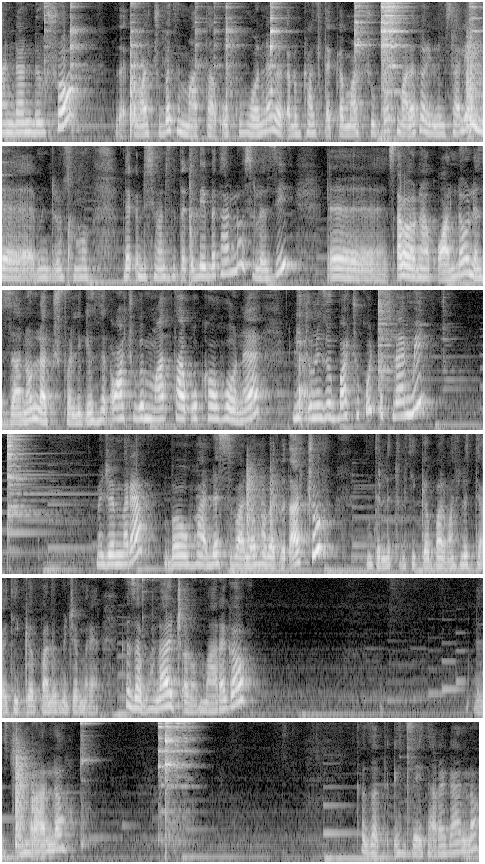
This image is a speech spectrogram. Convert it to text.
አንዳንድ እርሾ ተጠቀማችሁበት የማታውቁ ከሆነ በቅርብ ካልተጠቀማችሁበት ማለት ነው። ለምሳሌ ለምንድነው ስሙ ለቅዱስ ዮሐንስ ተጠቅሜበታለሁ። ስለዚህ ጸባዩን አውቀዋለሁ። ለዛ ነው ላችሁ ፈልጌ ተጠቀማችሁ በማታውቁ ከሆነ ሊጡን ይዞባችሁ ቁጭ ስለሚል መጀመሪያ በውሃ ደስ ባለ ውሃ በጥብጣችሁ እንትን ልትሉት ይገባል ማለት ልታዩት ይገባል መጀመሪያ። ከዛ በኋላ ጨው ነው የማደርገው። እንደዚህ ጨምራለሁ። ከዛ ጥቂት ዘይት አደርጋለሁ።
